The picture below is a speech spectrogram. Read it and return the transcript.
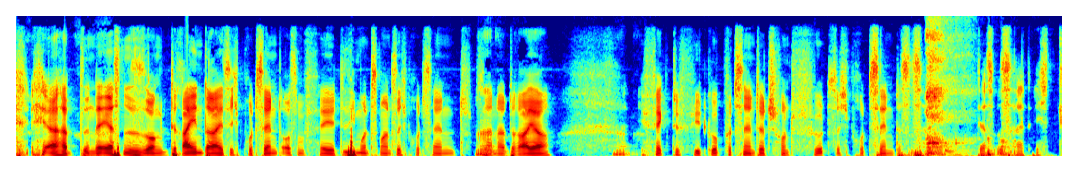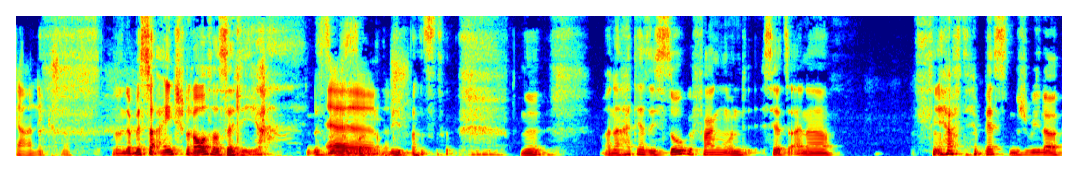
Er hat in der ersten Saison 33 Prozent aus dem Feld, 27 Prozent ja. seiner Dreier. Ja. Effective Field Goal Percentage von 40 Prozent. Das ist halt, das ist halt echt gar nichts. Ne? Und da bist du eigentlich schon raus aus der Liga. Das ist äh, noch nie was. Ne? Und dann hat er sich so gefangen und ist jetzt einer ja, der besten Spieler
